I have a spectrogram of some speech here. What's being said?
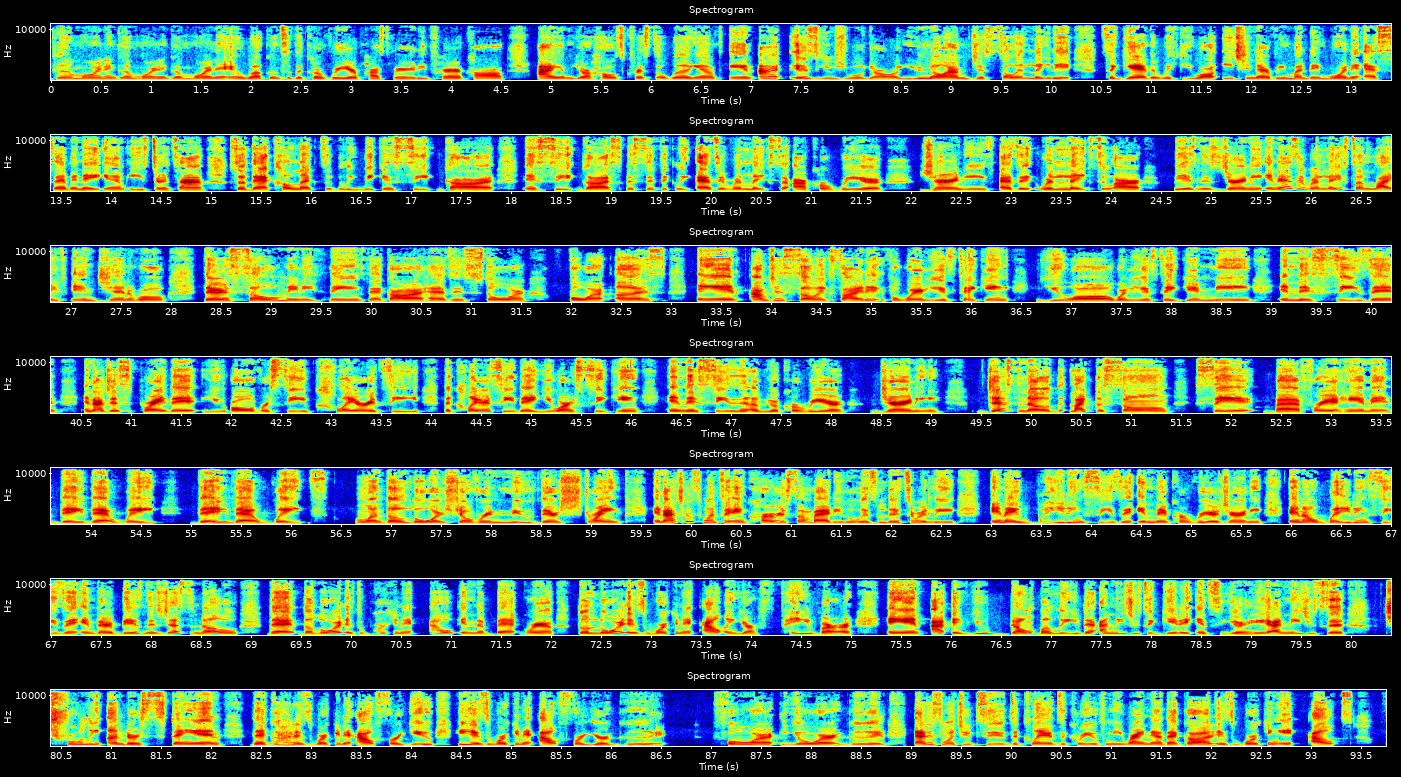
Good morning, good morning, good morning, and welcome to the Career Prosperity Prayer Call. I am your host, Crystal Williams, and I, as usual, y'all, you know I'm just so elated to gather with you all each and every Monday morning at 7 a.m. Eastern Time so that collectively we can seek God and seek God specifically as it relates to our career journeys, as it relates to our business journey and as it relates to life in general there's so many things that god has in store for us and i'm just so excited for where he is taking you all where he is taking me in this season and i just pray that you all receive clarity the clarity that you are seeking in this season of your career journey just know, like the song said by Fred Hammond, they that wait, they that wait on the Lord shall renew their strength. And I just want to encourage somebody who is literally in a waiting season in their career journey, in a waiting season in their business. Just know that the Lord is working it out in the background. The Lord is working it out in your favor. And I, if you don't believe that, I need you to get it into your head. I need you to truly understand that God is working it out for you. He is working it out for your good. For your good. I just want you to declare decree with me right now that God is working it out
